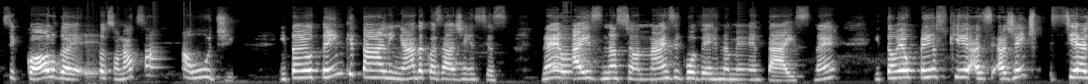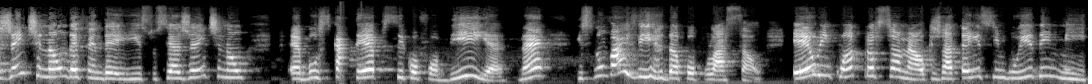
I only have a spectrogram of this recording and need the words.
psicóloga, é profissional de saúde. Então, eu tenho que estar alinhada com as agências né, nacionais e governamentais, né? Então, eu penso que a, gente, se a gente não defender isso, se a gente não é, buscar ter psicofobia, né? Isso não vai vir da população. Eu, enquanto profissional, que já tenho isso imbuído em mim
